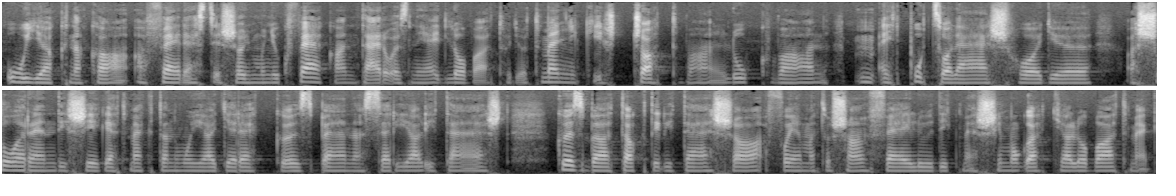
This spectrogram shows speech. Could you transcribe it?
újaknak a, a fejlesztése, hogy mondjuk felkantározni egy lovat, hogy ott mennyi kis csat van, luk van, egy pucolás, hogy a sorrendiséget megtanulja a gyerek közben, a szerialitást, közben a taktilitása folyamatosan fejlődik, mert simogatja a lovat, meg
